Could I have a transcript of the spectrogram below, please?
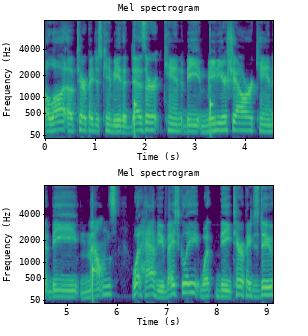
a lot of Terra pages can be the desert, can be meteor shower, can be mountains what have you. Basically, what the Terra pages do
